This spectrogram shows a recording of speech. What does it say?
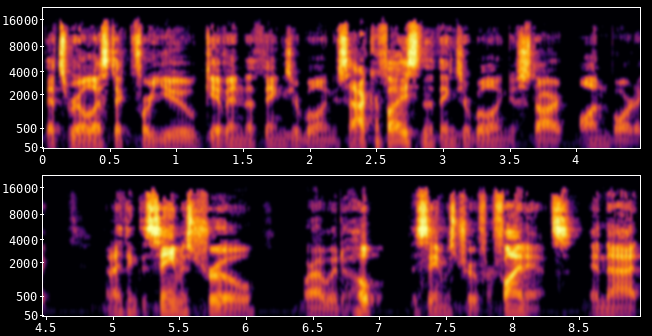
that's realistic for you, given the things you're willing to sacrifice and the things you're willing to start onboarding. And I think the same is true, or I would hope the same is true for finance in that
